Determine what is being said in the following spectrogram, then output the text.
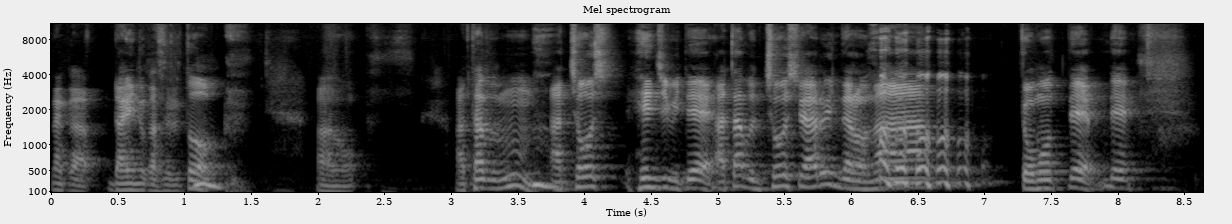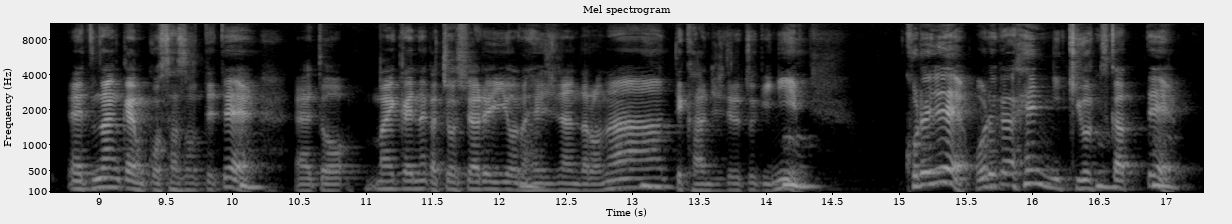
なんか LINE とかすると、あのあ多分、うん。あ調子返事見てあ多分調子悪いんだろうなと思ってで、えー、と何回もこう誘ってて、えー、と毎回なんか調子悪いような返事なんだろうなって感じてる時に、うん。これで俺が変に気を使って、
